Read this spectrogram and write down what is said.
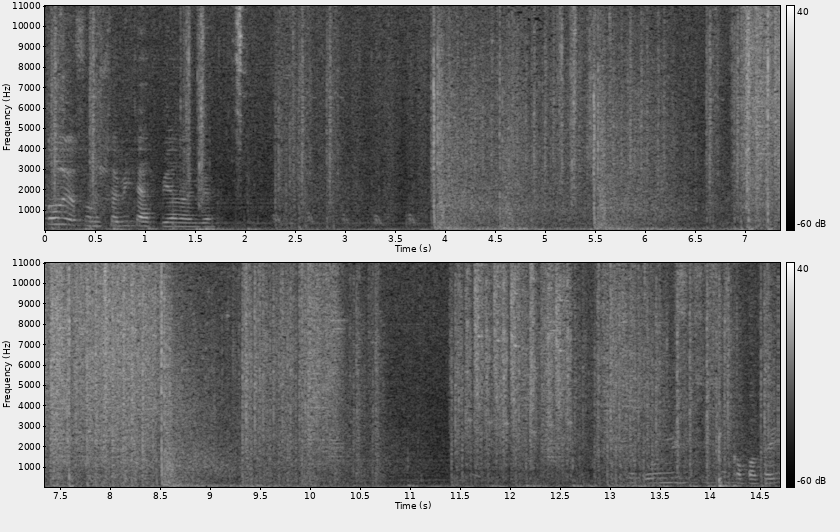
Ama doluyor sonuçta biter bir an önce. Yok oyun müzik sesini kapatayım.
